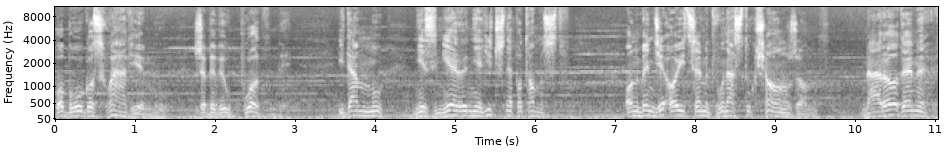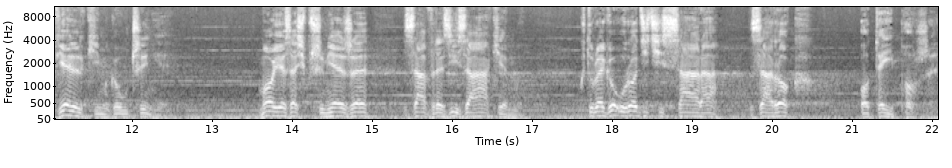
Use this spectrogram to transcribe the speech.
pobłogosławię mu, żeby był płodny i dam mu niezmiernie liczne potomstwo. On będzie ojcem dwunastu książąt. Narodem wielkim go uczynię. Moje zaś przymierze zawrę z Izaakiem, którego urodzi ci Sara za rok o tej porze.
